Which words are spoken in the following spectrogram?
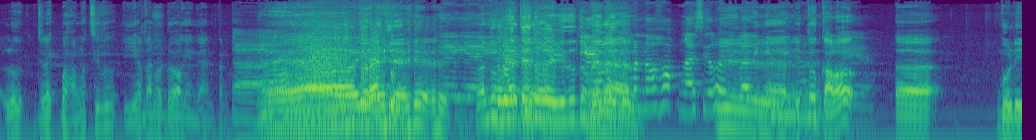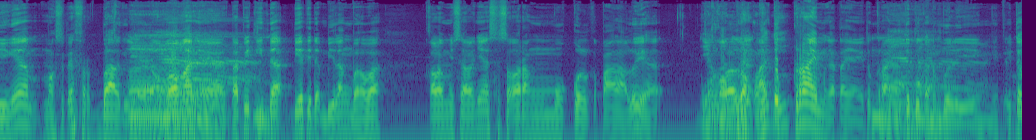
lu jelek banget sih lu, iya kan lu doang yang ganteng. Ah. Oh, Lentur iya, aja. iya, iya. Iya, iya, Lentur iya. bete tuh kayak gitu tuh Kayak bete. lagi menohok gak sih lo dibalik Bener, gitu? itu kalau Iya. eh, bullyingnya maksudnya verbal gitu, Iya. omongan ya. Tapi tidak dia tidak bilang bahwa kalau misalnya seseorang mukul kepala lu ya Ya, goblok goblok lah. itu lagi. crime katanya itu crime Nah. itu bukan bullying gitu itu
